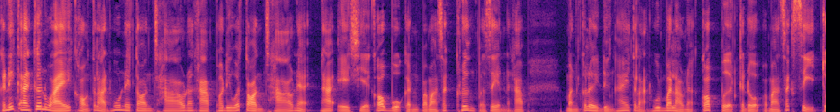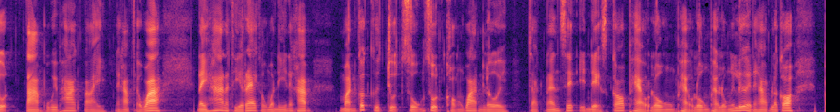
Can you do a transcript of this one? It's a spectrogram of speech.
คราวนี้การเคลื่อนไหวของตลาดหุ้นในตอนเช้านะครับ พอดีว่าตอนเช้าเนี่ยนะเอเชียก็บวกกันประมาณสักครึ่งเปอร์เซ็นต์นะครับ มันก็เลยดึงให้ตลาดหุ้นบ้านเราเนี่ยก็เปิดกระโดดประมาณสัก 4 จุดตามภูมิภาคไปนะครับ แต่ว่าใน 5 นาทีแรกของวันนี้นะครับ มันก็คือจุดสูงสุดของวันเลย จากนั้นเซตอินดี x ก็แผ่วลง แผ่วลง แผ่วลงเรื่อยๆนะครับ แล้วก็ไป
